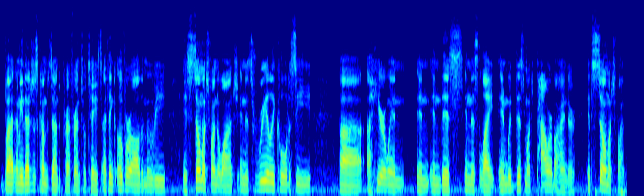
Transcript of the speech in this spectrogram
but I mean, that just comes down to preferential taste. I think overall the movie is so much fun to watch, and it's really cool to see uh, a heroine in, in this in this light and with this much power behind her. It's so much fun.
